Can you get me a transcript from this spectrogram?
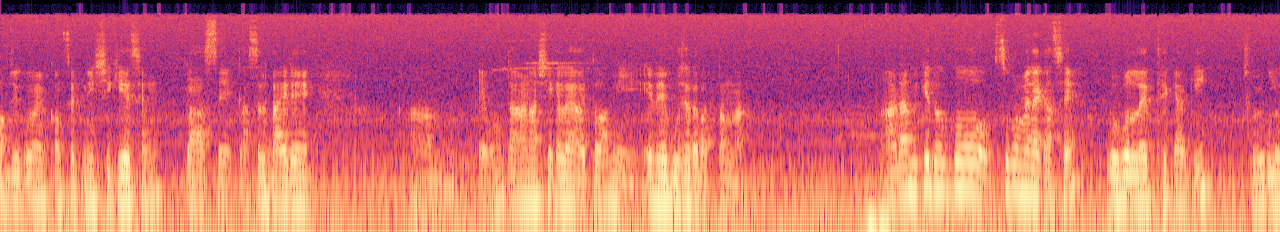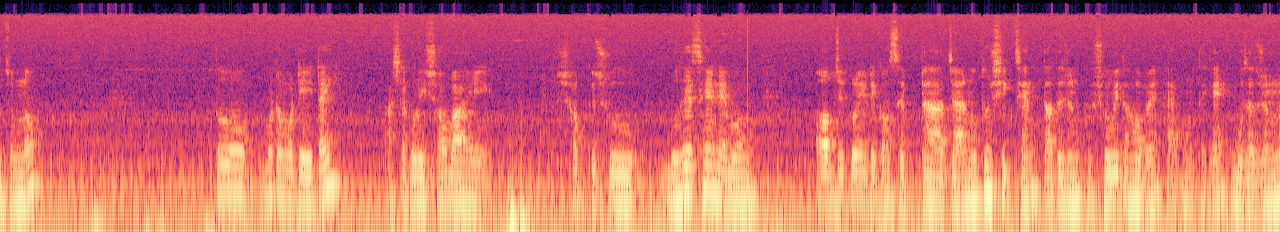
অবজেক্ট কনসেপ্ট নিয়ে শিখিয়েছেন। ক্লাসে ক্লাসের বাইরে এবং তারা না শেখালে হয়তো আমি এভাবে বুঝাতে পারতাম না। আর আমি কৃতজ্ঞ সুপারম্যানের কাছে গুগল ল্যাব থেকে আর কি, ছবিগুলোর জন্য। তো মোটামুটি এটাই। আশা করি সবাই সব কিছু বুঝেছেন এবং অবজেক্ট কনসেপ্টটা যারা নতুন শিখছেন, তাদের জন্য খুব সুবিধা হবে এখন থেকে বোঝার জন্য।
